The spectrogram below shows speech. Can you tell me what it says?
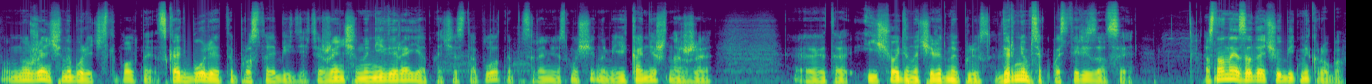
ну, женщины более чистоплотные. Сказать более — это просто обидеть. Женщины невероятно чистоплотны по сравнению с мужчинами. И, конечно же, это еще один очередной плюс. Вернемся к пастеризации. Основная задача — убить микробов.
